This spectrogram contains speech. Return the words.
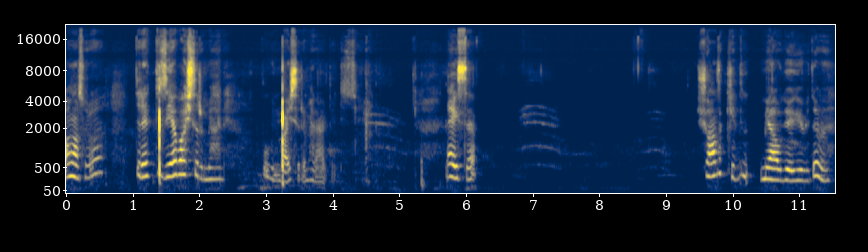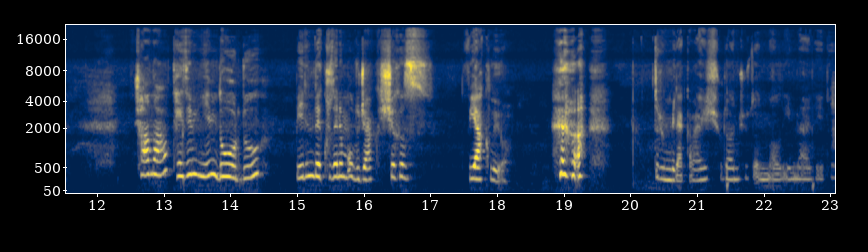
Ondan sonra direkt diziye başlarım yani. Bugün başlarım herhalde diziye. Neyse. Şu anda kedi miyavlıyor gibi değil mi? Şu anda teyzemin yeni doğurduğu benim de kuzenim olacak şahıs fiyaklıyor. Durun bir dakika ben şuradan cüzdanımı alayım neredeydi?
